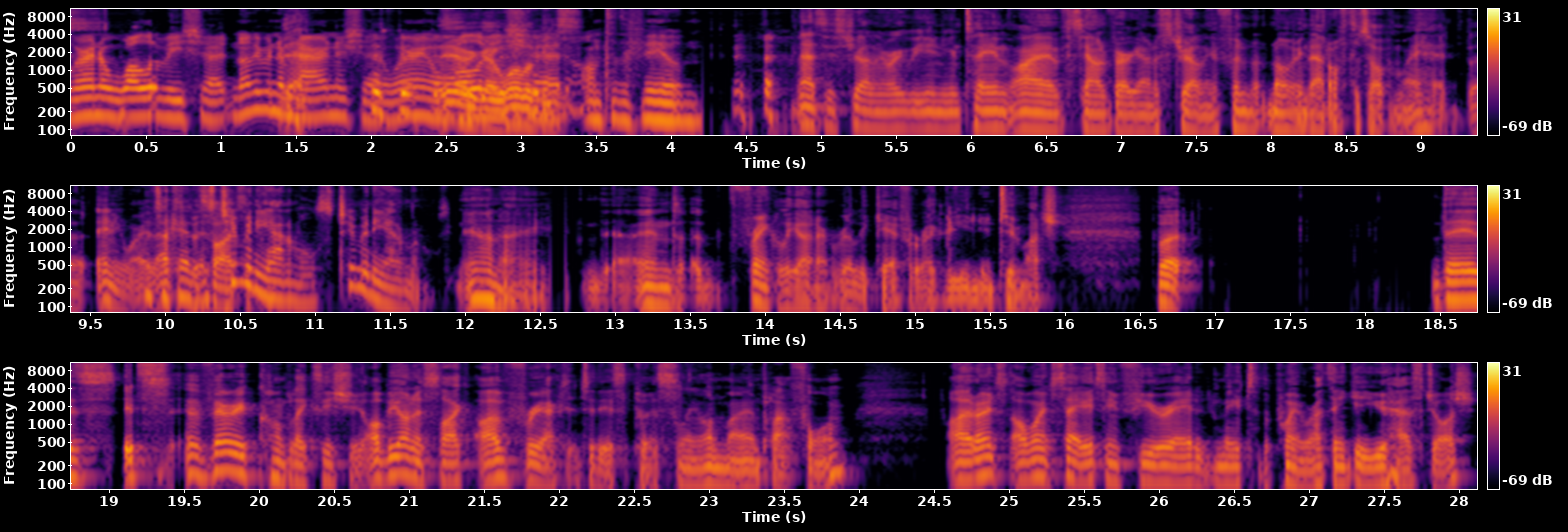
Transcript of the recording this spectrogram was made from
Wearing a wallaby shirt, not even a mariner shirt, wearing a There we go, wallaby wallabies. shirt onto the field. That's the Australian rugby union team. I sound very un-Australian for not knowing that off the top of my head. But anyway, It's that's okay. There's too many animals. Too many animals. Yeah, I know. And uh, frankly, I don't really care for rugby union too much. But there's it's a very complex issue. I'll be honest, like I've reacted to this personally on my own platform. I don't I won't say it's infuriated me to the point where I think you have, Josh.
